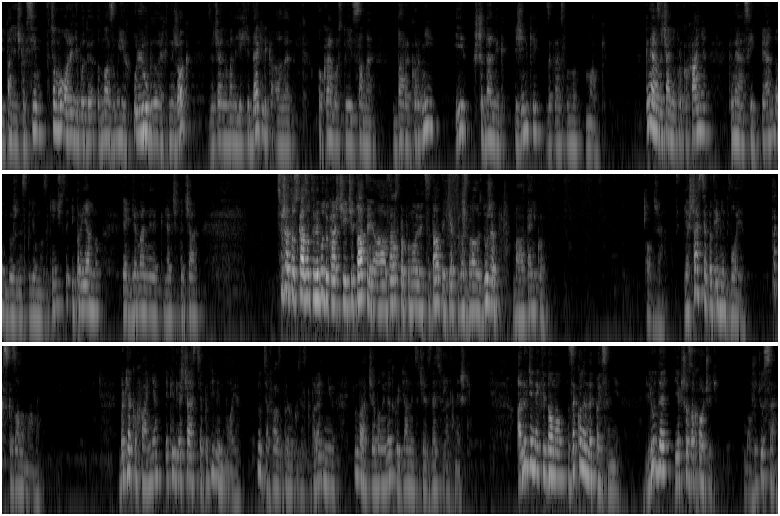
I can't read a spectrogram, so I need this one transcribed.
Вітанечка всім. В цьому огляді буде одна з моїх улюблених книжок. Звичайно, в мене їх і декілька, але окремо стоїть саме Дара Корні і щоденник жінки, закреслено мавки. Книга, звичайно, про кохання. Книга з хіппі-ендом, дуже несподівано закінчиться і приємно, як для мене, як для читача. Сюжет розказувати не буду, краще її читати, а зараз пропоную цитати, яких тут назбиралось дуже багатенько. Отже, для щастя потрібні двоє. Так сказала мама. Бо для кохання, як і для щастя, потрібні двоє. Ну, ця фраза перегукується з попередньою, і вона червоною ниткою тягнеться через весь сюжет книжки. А людям, як відомо, закони не писані. Люди, якщо захочуть, можуть усе.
